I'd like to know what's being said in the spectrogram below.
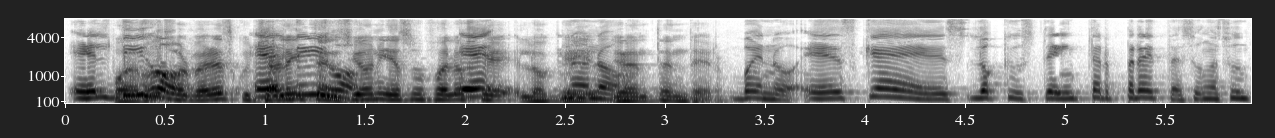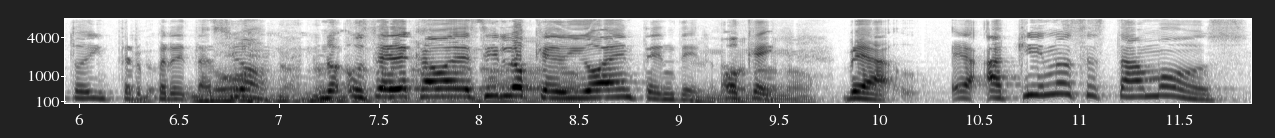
Él dijo, volver a escuchar la intención y eso fue lo que, lo que dio a entender. Bueno, es que es lo que usted interpreta, es un asunto de interpretación. usted acaba de decir lo que dio a entender. ok, vea, eh, aquí nos estamos,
